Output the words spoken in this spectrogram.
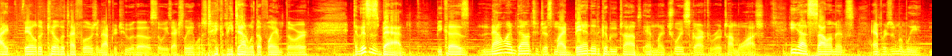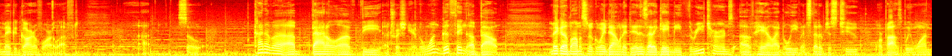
I failed to kill the Typhlosion after two of those, so he's actually able to take me down with a flamethrower. And this is bad, because now I'm down to just my Banded Kabutops and my Choice Scarf Rotom Wash. He has Salamence and presumably Mega Gardevoir left. Uh, so, kind of a, a, battle of the attrition here. The one good thing about Mega Abomasnow going down when it did is that it gave me three turns of Hail, I believe, instead of just two, or possibly one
